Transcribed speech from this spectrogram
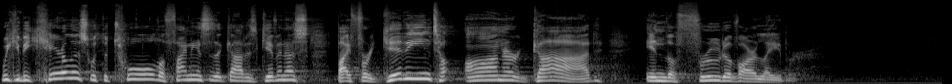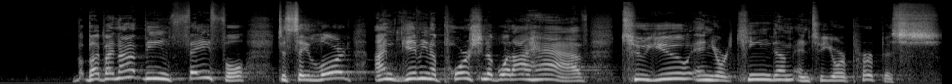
we can be careless with the tool, the finances that God has given us by forgetting to honor God in the fruit of our labor. By, by not being faithful to say, Lord, I'm giving a portion of what I have to you and your kingdom and to your purpose.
